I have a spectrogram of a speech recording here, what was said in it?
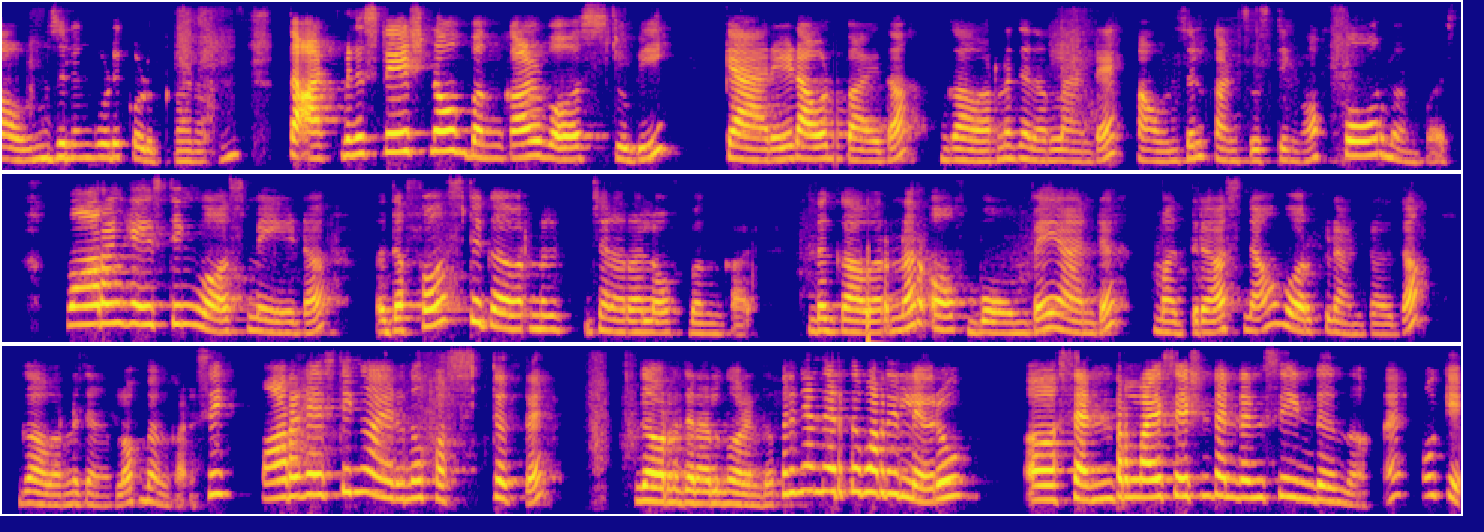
കൗൺസിലും കൂടി കൊടുക്കുകയാണ്. The administration of Bengal was to be carried out by the governor general and a council consisting of four members Warren Hastings was made the first governor general of Bengal the governor of Bombay and Madras now worked under the governor general of Bengal സി വാറൻ ഹേസ്റ്റിംഗ് ആയിരുന്നു ഫസ്റ്റത്തെ ഗവർണർ ജനറൽ എന്ന് പറയുന്നത്. പിന്നെ ഞാൻ നേരത്തെ പറഞ്ഞില്ലേ ഒരു സെൻട്രലൈസേഷൻ ടെൻഡൻസി ഉണ്ട് എന്ന്. ഓക്കെ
